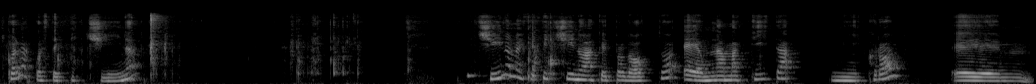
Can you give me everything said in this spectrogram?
eccola, questa è piccina, piccina, ma che piccino anche il prodotto, è una matita micro, ehm,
